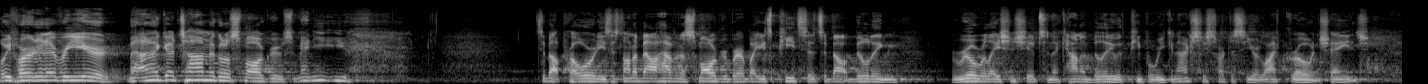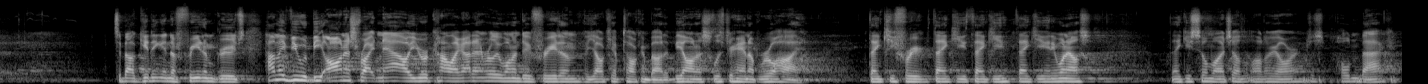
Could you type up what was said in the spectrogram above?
we've heard it every year. Man, I don't got time to go to small groups. Man, you, you It's about priorities. It's not about having a small group where everybody eats pizza. It's about building real relationships and accountability with people where you can actually start to see your life grow and change. It's about getting into freedom groups. How many of you would be honest right now? You were kind of like, I didn't really want to do freedom, but y'all kept talking about it. Be honest. Lift your hand up real high. Thank you for your, thank you, thank you, thank you. Anyone else? Thank you so much. A lot of y'all are just holding back.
